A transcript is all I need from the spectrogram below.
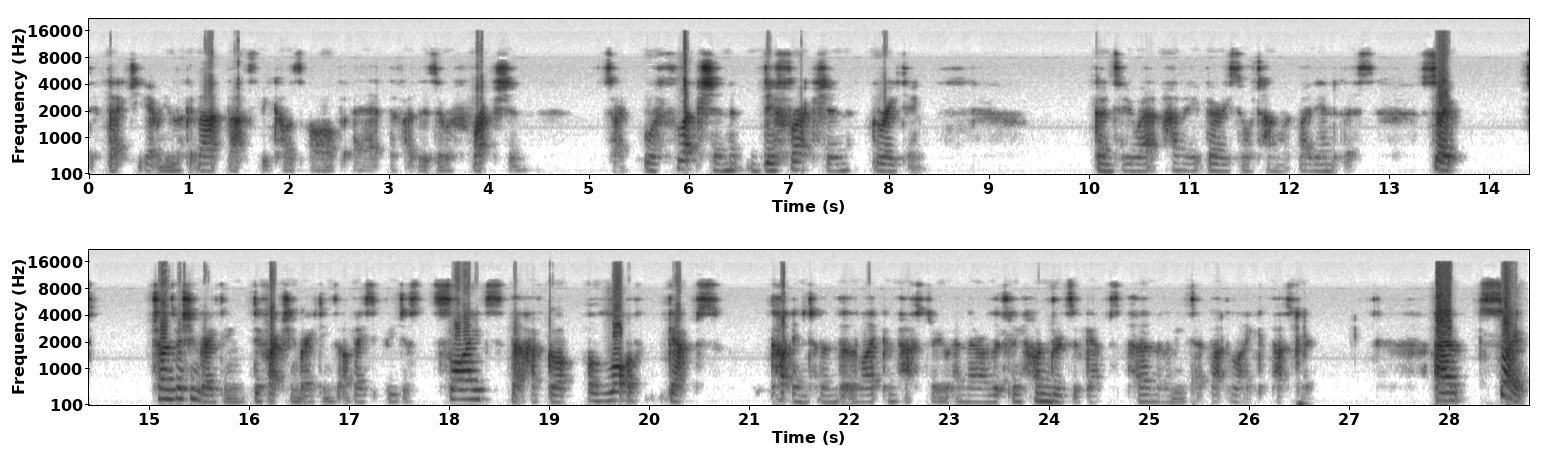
the effect you get when you look at that, that's because of uh, the fact that it's a refraction, sorry, reflection diffraction grating. Going to uh, have a very sore tongue by the end of this. So, transmission grating, diffraction gratings are basically just slides that have got a lot of gaps cut into them that the light can pass through, and there are literally hundreds of gaps per millimetre that the light can pass through. Um, so,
